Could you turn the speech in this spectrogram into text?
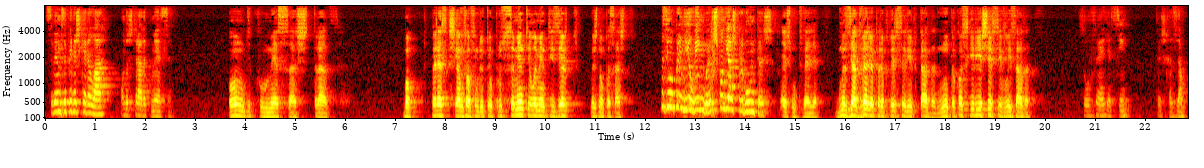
Sabemos apenas que era lá onde a estrada começa. Onde começa a estrada? Bom, parece que chegamos ao fim do teu processamento e lamento dizer-te, mas não passaste. Mas eu aprendi a língua e respondi às perguntas. És muito velha. Demasiado velha para poder ser educada. Nunca conseguirias ser civilizada. Sou velha, sim. Tens razão.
